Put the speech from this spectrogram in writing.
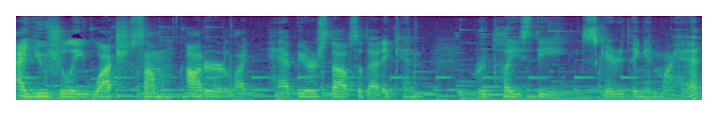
I usually watch some other like happier stuff so that it can replace the scary thing in my head.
